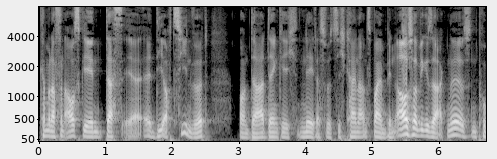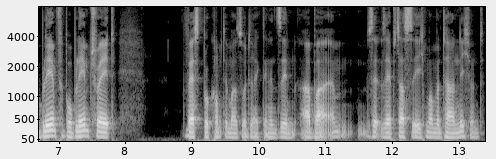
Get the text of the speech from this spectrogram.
kann man davon ausgehen, dass er äh, die auch ziehen wird. Und da denke ich, nee, das wird sich keiner ans Bein binden. Außer, wie gesagt, ne, ist ein Problem für Problem-Trade. Westbrook kommt immer so direkt in den Sinn. Aber ähm, se selbst das sehe ich momentan nicht. Und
